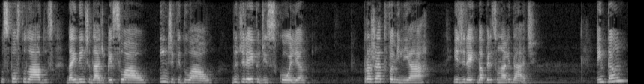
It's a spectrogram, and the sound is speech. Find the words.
os postulados da identidade pessoal, individual, do direito de escolha, projeto familiar e direito da personalidade. Então,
